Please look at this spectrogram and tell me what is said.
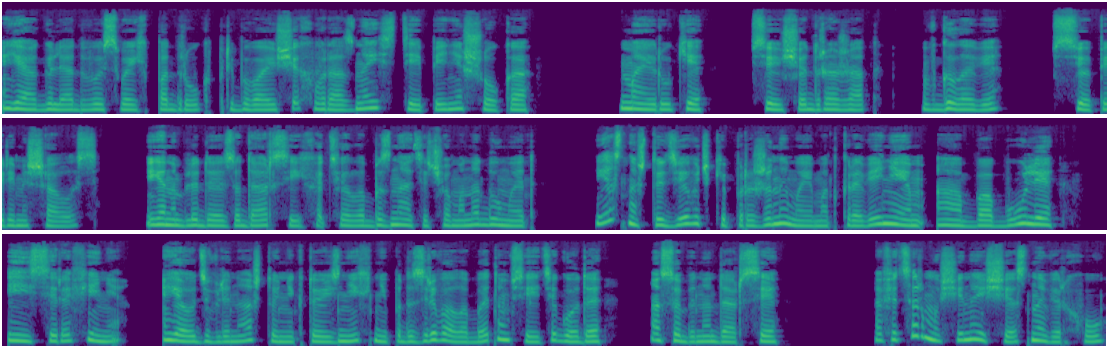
Я оглядываю своих подруг, пребывающих в разной степени шока. Мои руки все еще дрожат. В голове все перемешалось. Я наблюдаю за Дарси и хотела бы знать, о чем она думает. Ясно, что девочки поражены моим откровением о бабуле и Серафине. Я удивлена, что никто из них не подозревал об этом все эти годы, особенно Дарси. Офицер-мужчина исчез наверху,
